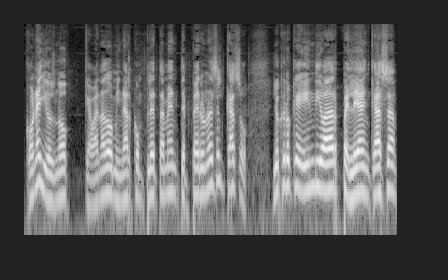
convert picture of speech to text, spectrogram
con ellos, ¿no? que van a dominar completamente, pero no es el caso. Yo creo que Indy va a dar pelea en casa.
